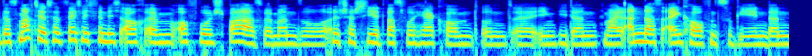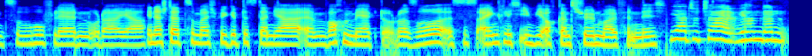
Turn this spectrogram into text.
das macht ja tatsächlich, finde ich, auch ähm, oft wohl Spaß, wenn man so recherchiert, was woher kommt und äh, irgendwie dann mal anders einkaufen zu gehen, dann zu Hofläden oder ja, in der Stadt zum Beispiel gibt es dann ja ähm, Wochenmärkte oder so. Es ist eigentlich irgendwie auch ganz schön mal, finde ich. Ja, total. Wir haben dann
